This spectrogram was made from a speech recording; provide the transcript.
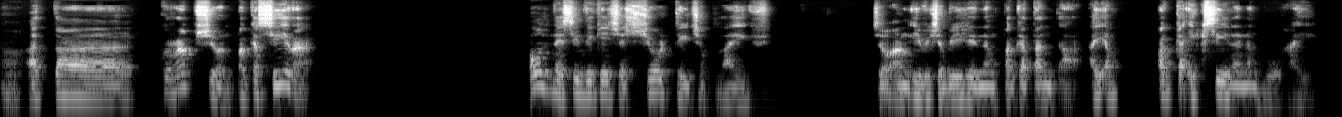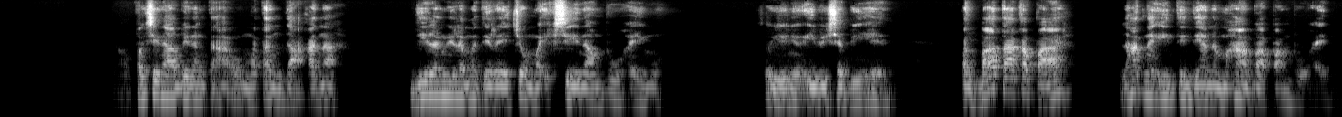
ah, at ah, corruption, pagkasira. Oldness indicates a shortage of life. So, ang ibig sabihin ng pagkatanda ay ang pagkaiksi na ng buhay. Pag sinabi ng tao, matanda ka na, di lang nila madiretso, maiksi na ang buhay mo. So, yun yung ibig sabihin. Pag bata ka pa, lahat naiintindihan na mahaba pa ang buhay mo.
